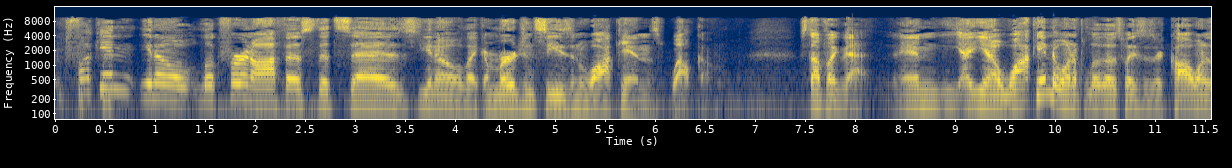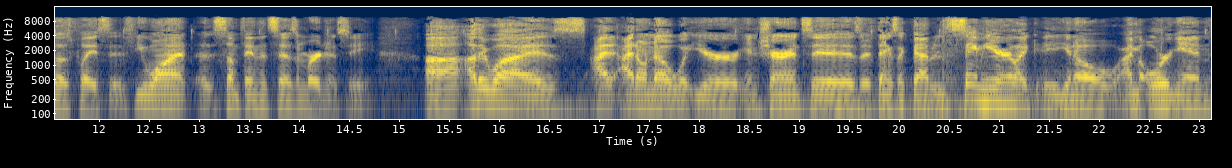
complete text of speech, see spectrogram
fucking, you know, look for an office that says, you know, like emergencies and walk ins welcome. Stuff like that. And, you know, walk into one of those places or call one of those places. You want uh, something that says emergency. Uh, otherwise, I, I don't know what your insurance is or things like that. But it's the same here. Like, you know, I'm Oregon,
